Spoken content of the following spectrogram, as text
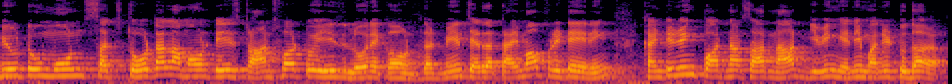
due to moon, such total amount is transferred to his loan account. That means at the time of retiring, continuing partners are not giving any money to the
